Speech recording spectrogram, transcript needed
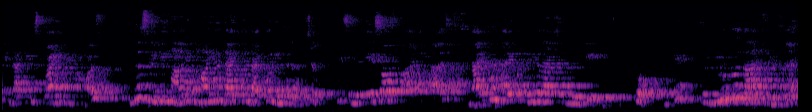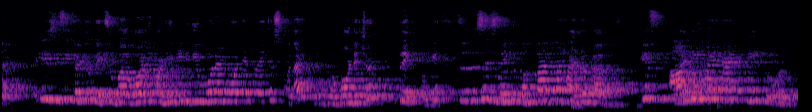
okay, that is why because this will be having higher dipole-dipole interaction. Yes, in the case of aldehyde, dipole-dipole interaction will be poor, okay. So due to that reason, it is difficult to break. So bonding bond, you need to give more and more temperature so that the bond should break. Okay. So this is when you compare the hydrocarbon. If aldehyde and ketone,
